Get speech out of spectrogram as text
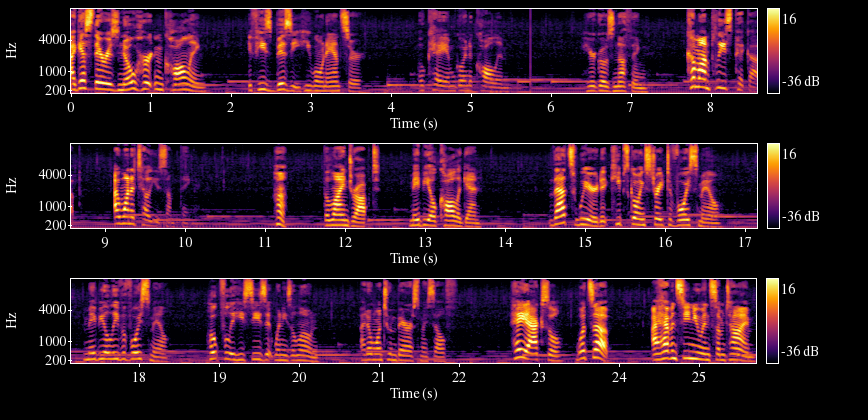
I guess there is no hurt in calling. If he's busy, he won't answer. Okay, I'm going to call him. Here goes nothing. Come on, please pick up. I want to tell you something. Huh. The line dropped. Maybe I'll call again. That's weird. It keeps going straight to voicemail. Maybe he'll leave a voicemail. Hopefully he sees it when he's alone. I don't want to embarrass myself. Hey, Axel. What's up? I haven't seen you in some time.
